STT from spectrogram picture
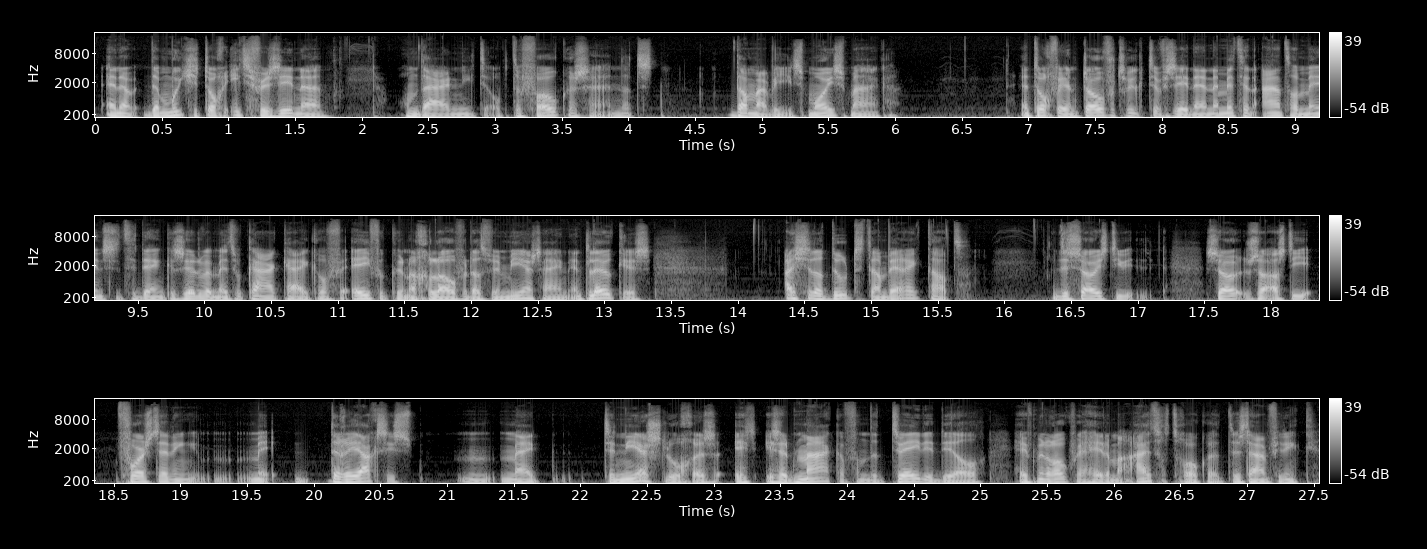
En dan, dan moet je toch iets verzinnen om daar niet op te focussen. En dat dan maar weer iets moois maken. En toch weer een tovertruc te verzinnen. En met een aantal mensen te denken: zullen we met elkaar kijken of we even kunnen geloven dat we meer zijn? En het leuke is, als je dat doet, dan werkt dat. Dus zo is die, zo, zoals die voorstelling, de reacties mij ten neersloegen, is, is het maken van het tweede deel, heeft me er ook weer helemaal uitgetrokken. Dus daarom vind ik.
